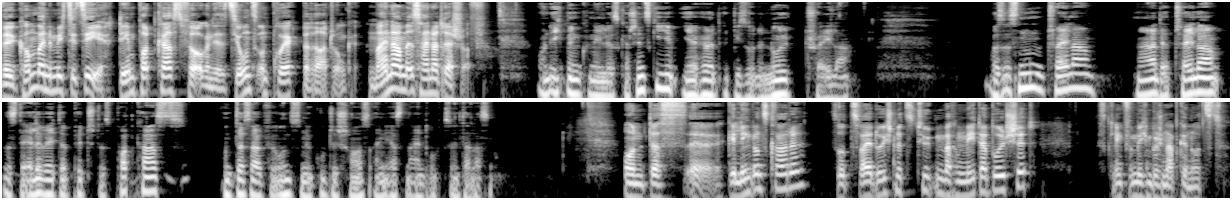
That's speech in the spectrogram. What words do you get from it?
Willkommen bei Nämlich CC, dem Podcast für Organisations- und Projektberatung. Mein Name ist Heiner Dreschow. Und ich bin Cornelius Kaczynski. Ihr hört Episode 0 Trailer. Was ist nun ein Trailer? Ja, der Trailer ist der Elevator Pitch des Podcasts und deshalb für uns eine gute Chance, einen ersten Eindruck zu hinterlassen. Und das äh, gelingt uns gerade? So zwei Durchschnittstypen machen Meta-Bullshit? Das klingt für mich ein bisschen abgenutzt.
